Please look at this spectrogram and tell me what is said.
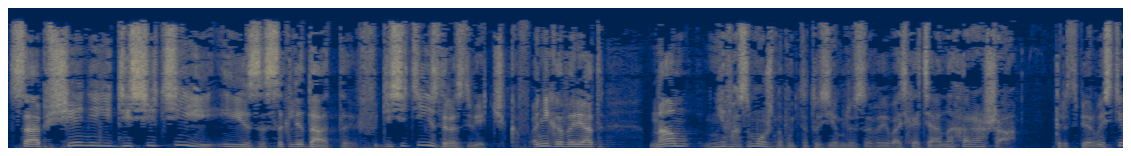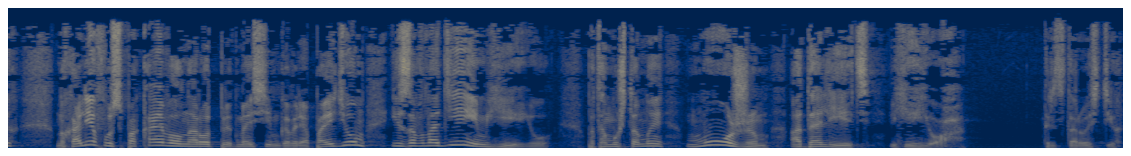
сообщение десяти из соглядатов, десяти из разведчиков. Они говорят – нам невозможно будет эту землю завоевать, хотя она хороша. 31 стих. Но Халев успокаивал народ пред Моисеем, говоря, пойдем и завладеем ею, потому что мы можем одолеть ее. 32 стих.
